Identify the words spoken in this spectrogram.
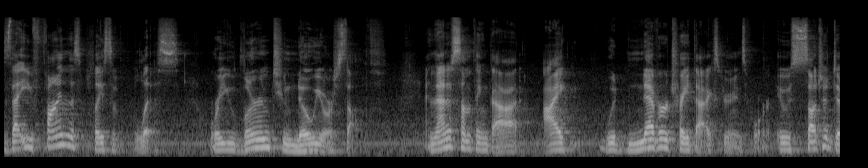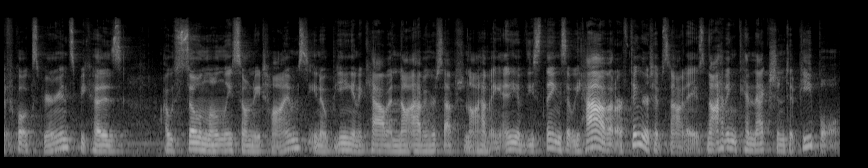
is that you find this place of bliss where you learn to know yourself. And that is something that I would never trade that experience for. It was such a difficult experience because I was so lonely so many times, you know, being in a cabin, not having reception, not having any of these things that we have at our fingertips nowadays, not having connection to people,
